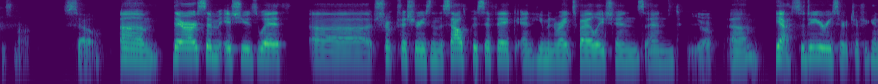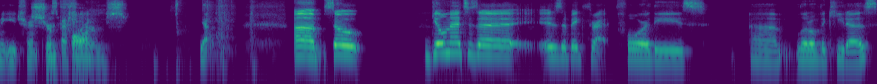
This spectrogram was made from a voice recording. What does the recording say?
it's not So um, there are some issues with uh, shrimp fisheries in the South Pacific and human rights violations. And yep um, yeah, so do your research if you're going to eat shrimp. shrimp especially. farms Yeah. Um, so gill nets is a is a big threat for these um, little vaquitas.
